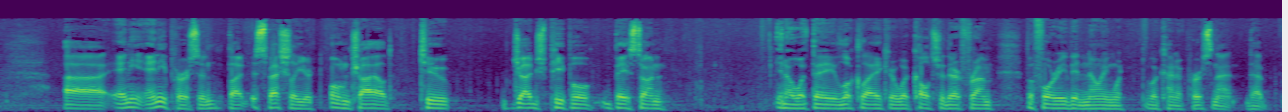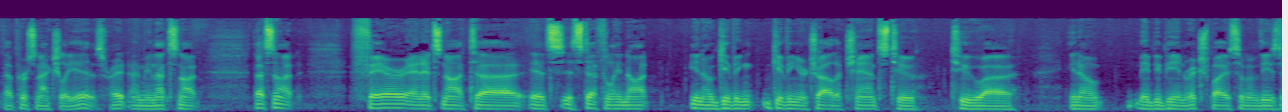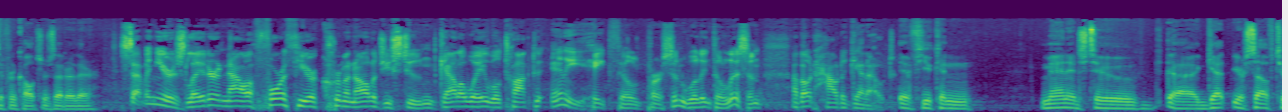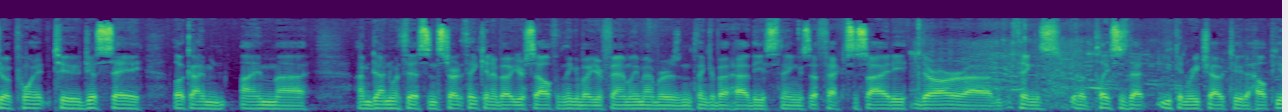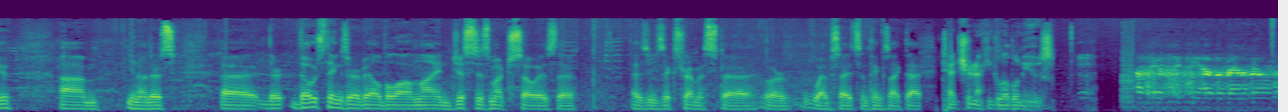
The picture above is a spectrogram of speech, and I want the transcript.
uh, any any person, but especially your own child, to judge people based on you know what they look like or what culture they're from before even knowing what, what kind of person that, that, that person actually is right i mean that's not that's not fair and it's not uh, it's it's definitely not you know giving giving your child a chance to to uh, you know maybe be enriched by some of these different cultures that are there Seven years later, now a fourth year criminology student, Galloway will talk to any hate filled person willing to listen about how to get out. if you can manage to uh, get yourself to a point to just say, "Look, I'm I'm uh, I'm done with this," and start thinking about yourself and think about your family members and think about how these things affect society. There are uh, things, uh, places that you can reach out to to help you. Um, you know, there's uh, there, those things are available online just as much so as the as these extremist uh, or websites and things like that. Ted Chernecki, Global News.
